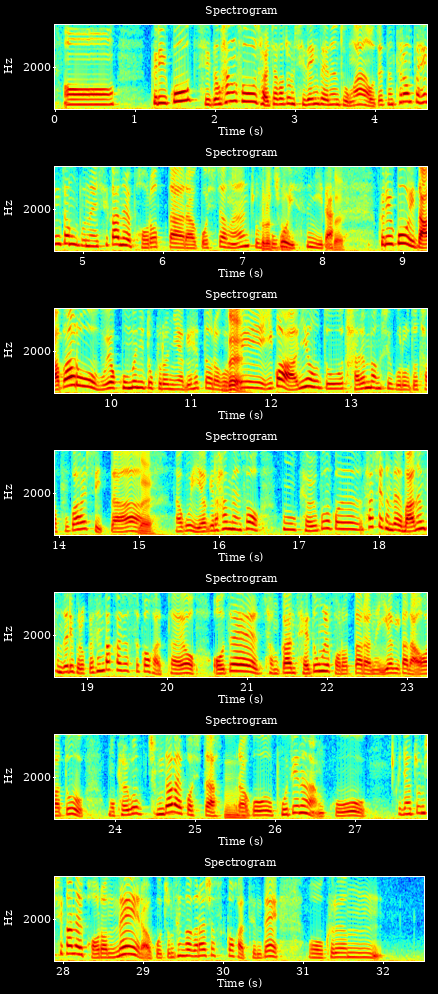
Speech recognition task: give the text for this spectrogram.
어 그리고 지금 항소 절차가 좀 진행되는 동안 어쨌든 트럼프 행정부는 시간을 벌었다라고 시장은 좀 그렇죠. 보고 있습니다. 네. 그리고 이 나바로 무역 고문이 또 그런 이야기 했더라고요. 네. 우리 이거 아니어도 다른 방식으로도 다 부과할 수 있다. 네. 라고 이야기를 하면서 어, 결국은 사실 근데 많은 분들이 그렇게 생각하셨을 것 같아요. 어제 잠깐 제동을 걸었다라는 이야기가 나와도 뭐 결국 중단할 것이다라고 보지는 않고 그냥 좀 시간을 벌었네라고 좀 생각을 하셨을 것 같은데 어, 그런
